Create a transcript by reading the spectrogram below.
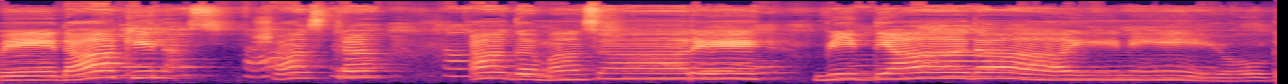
वेदाखिलशास्त्र आगमसारे ವಿದ್ಯಾದಾಯಿನಿ ಯೋಗ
